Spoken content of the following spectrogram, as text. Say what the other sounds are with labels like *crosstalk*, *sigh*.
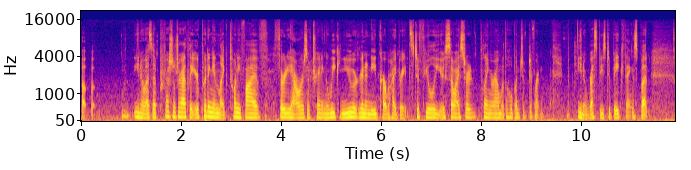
you know, as a professional triathlete, you're putting in like 25, 30 hours of training a week, and you are going to need carbohydrates to fuel you. So I started playing around with a whole bunch of different, you know, recipes to bake things, but.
